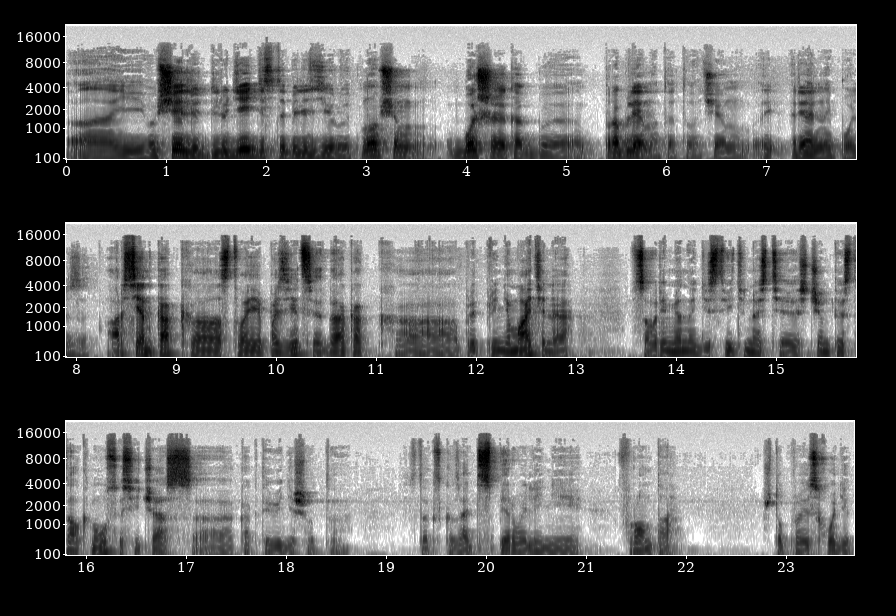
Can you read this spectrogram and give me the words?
Э, и вообще людей дестабилизирует. Ну, в общем, больше как бы проблем от этого, чем реальной пользы. Арсен, как э, с твоей позиции, да, как предпринимателя в современной действительности, с чем ты столкнулся сейчас, э, как ты видишь, вот, э, так сказать, с первой линии фронта, что происходит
